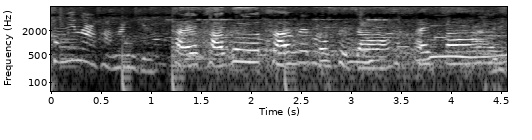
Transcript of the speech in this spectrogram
터미널 가는 길. 잘 가고 다음에 또 보자. 바이바이.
